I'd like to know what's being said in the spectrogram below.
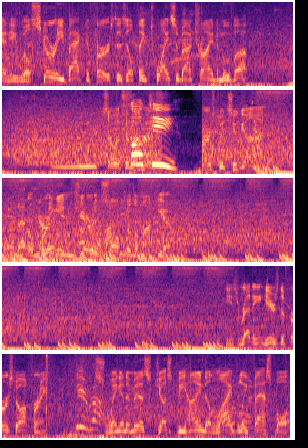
And he will scurry back to first as he'll think twice about trying to move up. So it's a runner at Salty. first with two gone. And that'll bring in Jared Saltalamacchia. He's ready. Here's the first offering. Swing and a miss just behind a lively fastball.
